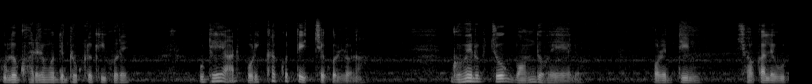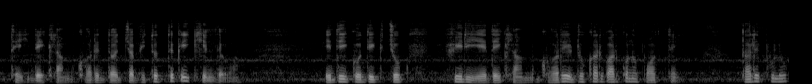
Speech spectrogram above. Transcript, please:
পুলক ঘরের মধ্যে ঢুকলো কি করে? উঠে আর পরীক্ষা করতে ইচ্ছে করল না। ঘুমের চোখ বন্ধ হয়ে এলো। পরের দিন সকালে উঠতেই দেখলাম ঘরের দরজা ভিতর থেকেই খিল দেওয়া। এদিক ওদিক চোখ ফিরিয়ে দেখলাম ঘরে ঢোকার আর কোনো পথ নেই। তাহলে পুলক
